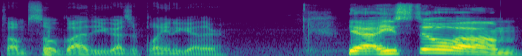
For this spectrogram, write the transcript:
So I'm so glad that you guys are playing together. Yeah, he's still, um,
